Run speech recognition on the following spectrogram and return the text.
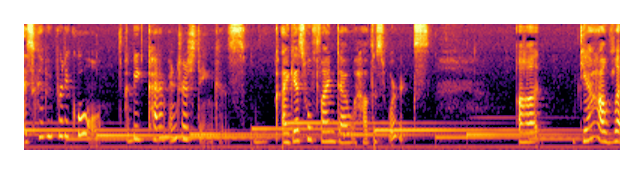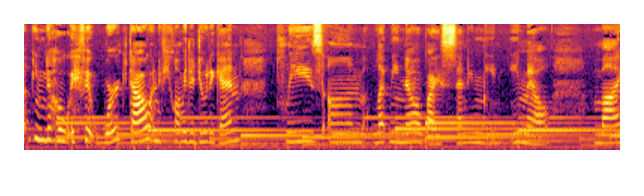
it's gonna be pretty cool. It's gonna be kind of interesting because I guess we'll find out how this works. Uh, yeah, let me know if it worked out and if you want me to do it again, please um, let me know by sending me an email. My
